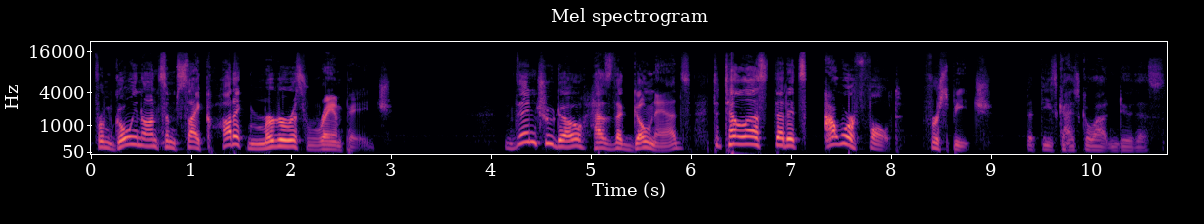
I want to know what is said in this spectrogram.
from going on some psychotic, murderous rampage. Then Trudeau has the gonads to tell us that it's our fault for speech that these guys go out and do this.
